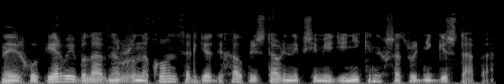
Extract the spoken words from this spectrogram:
Наверху первой была обнаружена комната, где отдыхал представленный к семье Деникиных сотрудник гестапо.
